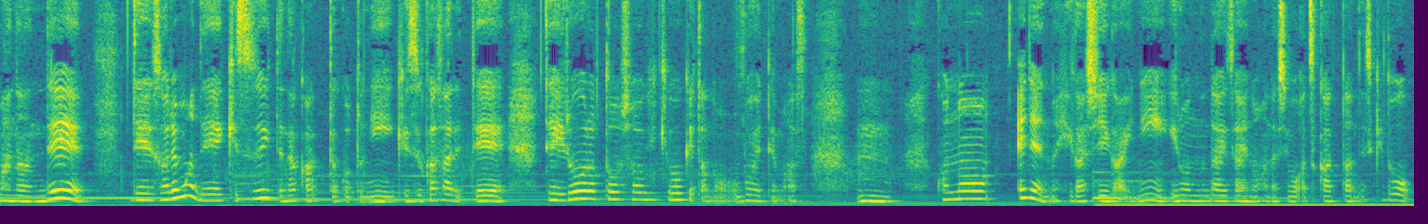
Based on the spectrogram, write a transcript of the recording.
学んででそれまで気づいてなかったことに気づかされてでいろいろと衝撃を受けたのを覚えてます。うん、このエデンの東以外にいろんな題材の話を扱ったんですけど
